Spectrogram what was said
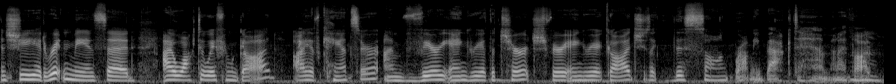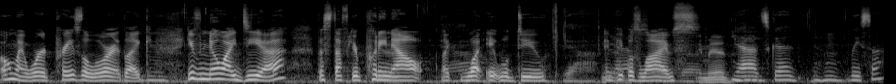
And she had written me and said, I walked away from God. I have cancer. I'm very angry at the church, very angry at God. She's like, This song brought me back to Him. And I thought, mm. Oh my word, praise the Lord. Like, mm. you have no idea the stuff you're putting out, like what it will do Yeah. in people's lives. Amen. Yeah, it's good. Mm-hmm. Lisa?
